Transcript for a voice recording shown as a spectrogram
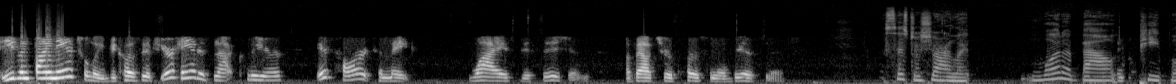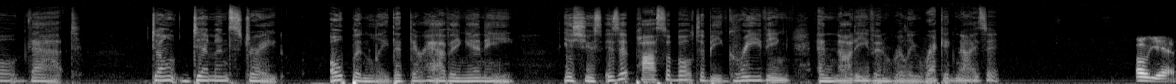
even financially, because if your head is not clear, it's hard to make wise decisions about your personal business. Sister Charlotte, what about people that don't demonstrate openly that they're having any issues? Is it possible to be grieving and not even really recognize it? Oh, yes,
